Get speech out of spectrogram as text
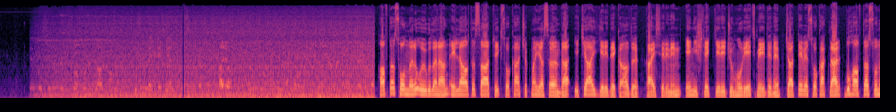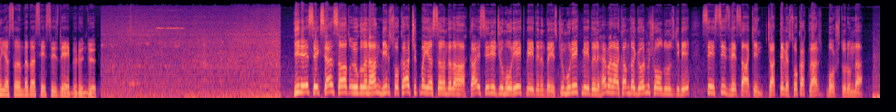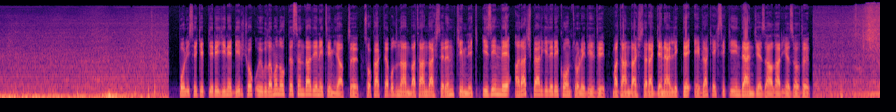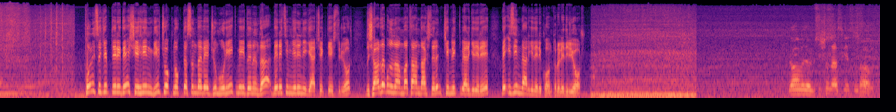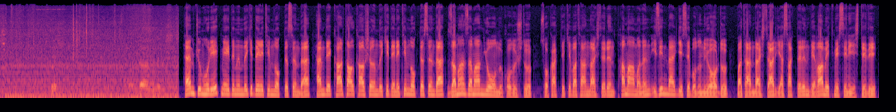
Hafta sonları uygulanan 56 saatlik sokağa çıkma yasağında 2 ay geride kaldı. Kayseri'nin en işlek yeri Cumhuriyet Meydanı, cadde ve sokaklar bu hafta sonu yasağında da sessizliğe büründü. Yine 80 saat uygulanan bir sokağa çıkma yasağında daha Kayseri Cumhuriyet Meydanı'ndayız. Cumhuriyet Meydanı hemen arkamda görmüş olduğunuz gibi sessiz ve sakin. Cadde ve sokaklar boş durumda. Polis ekipleri yine birçok uygulama noktasında denetim yaptı. Sokakta bulunan vatandaşların kimlik, izin ve araç belgeleri kontrol edildi. Vatandaşlara genellikle evrak eksikliğinden cezalar yazıldı. Polis ekipleri de şehrin birçok noktasında ve Cumhuriyet Meydanı'nda denetimlerini gerçekleştiriyor. Dışarıda bulunan vatandaşların kimlik belgeleri ve izin belgeleri kontrol ediliyor. Devam edebiliriz. İşin rast gelsin. Sağ ol. Devam edebiliriz. Hem Cumhuriyet Meydanı'ndaki denetim noktasında hem de Kartal Kavşağı'ndaki denetim noktasında zaman zaman yoğunluk oluştu. Sokaktaki vatandaşların tamamının izin belgesi bulunuyordu. Vatandaşlar yasakların devam etmesini istedi.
